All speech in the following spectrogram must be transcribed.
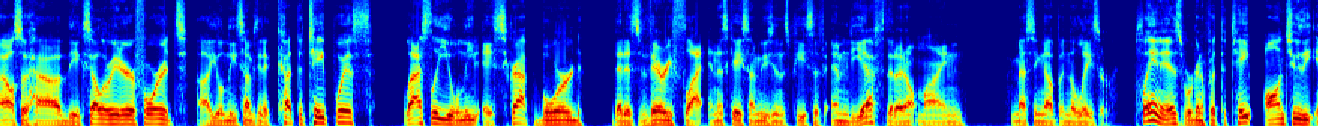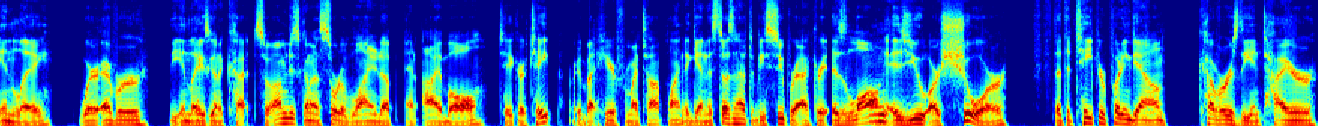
I also have the accelerator for it. Uh, you'll need something to cut the tape with. Lastly, you will need a scrap board that is very flat. In this case, I'm using this piece of MDF that I don't mind messing up in the laser. Plan is we're gonna put the tape onto the inlay wherever the inlay is gonna cut. So I'm just gonna sort of line it up and eyeball, take our tape right about here for my top line. Again, this doesn't have to be super accurate as long as you are sure that the tape you're putting down covers the entire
